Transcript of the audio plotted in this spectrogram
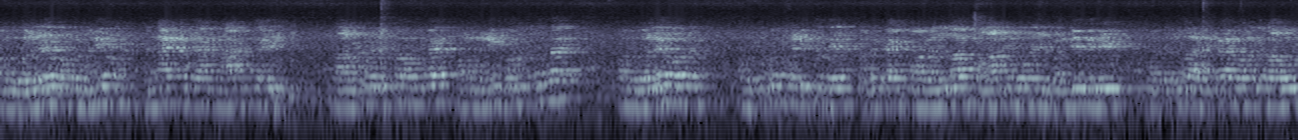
ಒಂದು ಒಳ್ಳೆಯ ಒಂದು ಮನೆ ಚೆನ್ನಾಗಿ ನಾಲ್ಕು ಐದು ನಾಲ್ಕು ರೂಪಾಯಿ ಒಂದು ಮನೆಗೆ ಬರೋದ್ರಿಂದ ಒಂದು ಒಳ್ಳೆಯ ಒಂದು ಒಂದು ಕುಟುಂಬ ನಡೀತದೆ. ಅದಕ್ಕಾಗಿ ನಾವೆಲ್ಲ ಫಲಾನುಭವಿಗಳು ಬಂದಿದ್ದೀರಿ. ಮತ್ತೆಲ್ಲ ಅಧಿಕಾರಿ ವರ್ಗದವರು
